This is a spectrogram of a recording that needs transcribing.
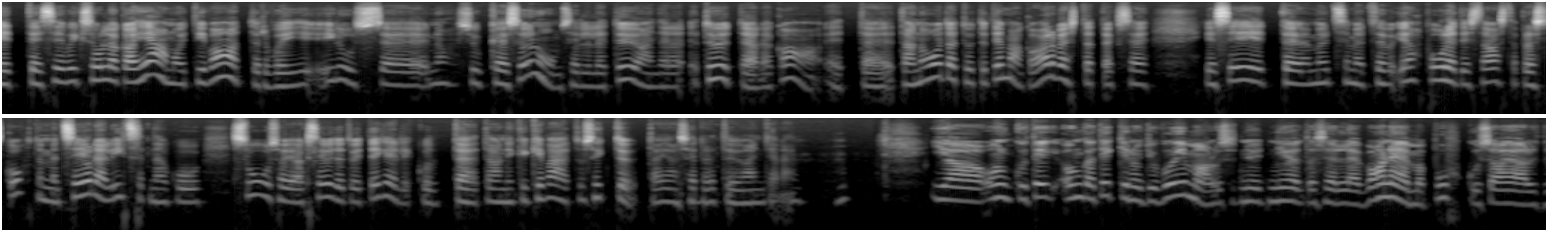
et see võiks olla ka hea motivaator või ilus noh, niisugune sõnum sellele tööandjale, töötajale ka, et ta on oodatud ja temaga arvestatakse ja see, et me ütlesime, et see jah, jah, pooleteist aasta pärast kohtume, et see ei ole lihtsalt nagu suusoojaks öeldud, vaid tegelikult äh, ta on ikkagi väärtuslik töötaja sellele tööandjale. Ja on, kui te, on ka tekkinud ju võimalused nüüd nii-öelda selle vanemapuhkuse ajal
